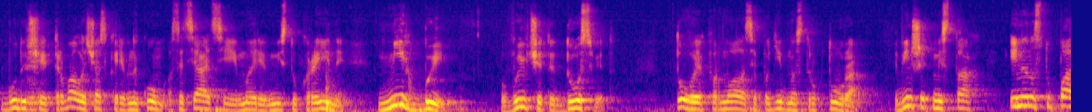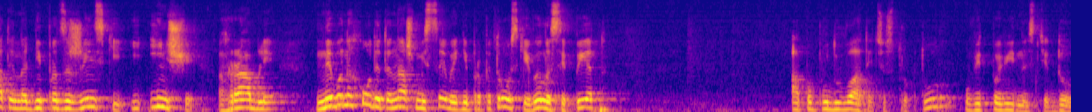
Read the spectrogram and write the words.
будучи тривалий час керівником Асоціації мерів міст України, міг би вивчити досвід того, як формувалася подібна структура в інших містах, і не наступати на Дніпродзержинські і інші граблі, не винаходити наш місцевий Дніпропетровський велосипед, а побудувати цю структуру у відповідності до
